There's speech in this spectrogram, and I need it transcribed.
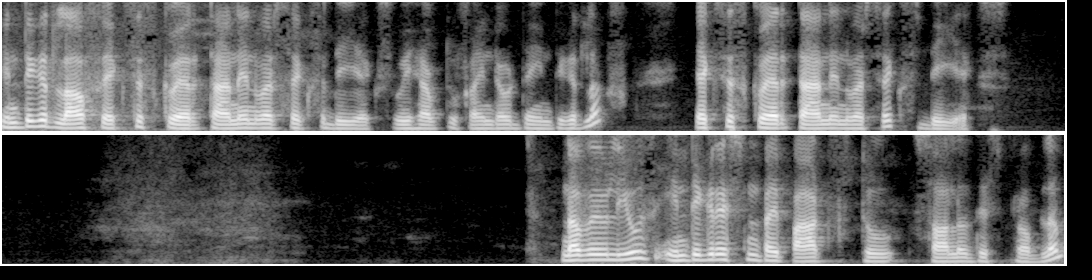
integral of x square tan inverse x dx. We have to find out the integral of x square tan inverse x dx. Now we will use integration by parts to solve this problem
